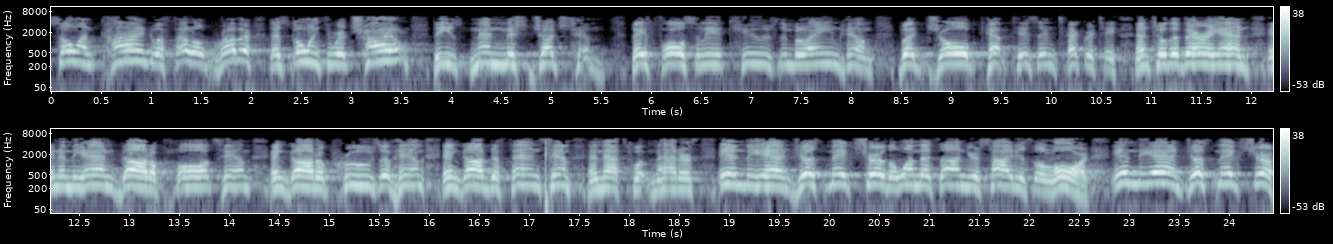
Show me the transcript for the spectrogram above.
so unkind to a fellow brother that's going through a trial? These men misjudged him. They falsely accused and blamed him. But Job kept his integrity until the very end. And in the end, God applauds him and God approves of him and God defends him. And that's what matters. In the end, just make sure the one that's on your side is the Lord. In the end, just make sure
